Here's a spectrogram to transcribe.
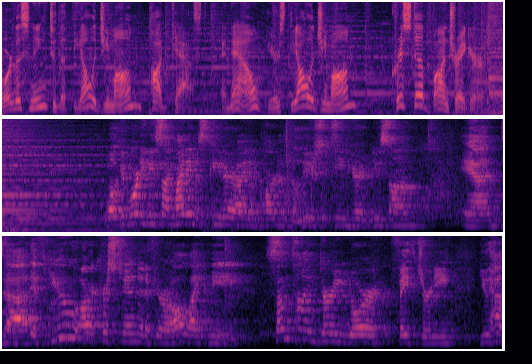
You're listening to the Theology Mom podcast. And now, here's Theology Mom, Krista Bontrager. Well, good morning, New Song. My name is Peter. I am part of the leadership team here at New Song. And uh, if you are a Christian and if you're at all like me, sometime during your faith journey, you have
